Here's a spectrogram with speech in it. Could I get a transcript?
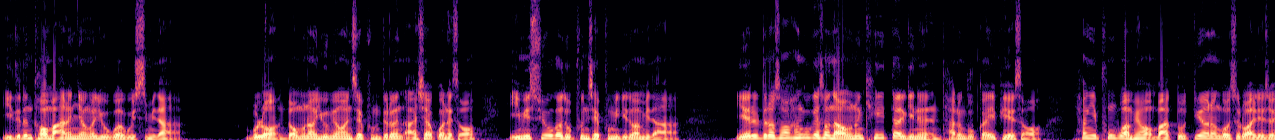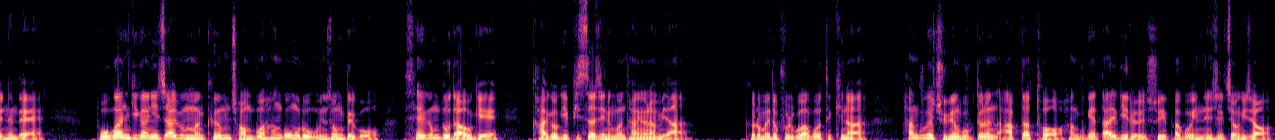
이들은 더 많은 양을 요구하고 있습니다. 물론 너무나 유명한 제품들은 아시아권에서 이미 수요가 높은 제품이기도 합니다. 예를 들어서 한국에서 나오는 K딸기는 다른 국가에 비해서 향이 풍부하며 맛도 뛰어난 것으로 알려져 있는데 보관 기간이 짧은 만큼 전부 항공으로 운송되고 세금도 나오기에 가격이 비싸지는 건 당연합니다. 그럼에도 불구하고 특히나 한국의 주변국들은 앞다퉈 한국의 딸기를 수입하고 있는 실정이죠.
